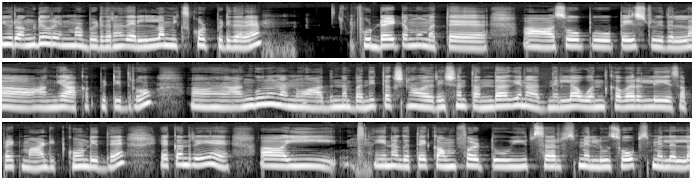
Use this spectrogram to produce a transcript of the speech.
ಇವ್ರು ಅಂಗಡಿಯವ್ರು ಏನು ಮಾಡಿಬಿಟ್ಟಿದ್ದಾರೆ ಅದೆಲ್ಲ ಮಿಕ್ಸ್ ಕೊಟ್ಬಿಟ್ಟಿದ್ದಾರೆ. ಫುಡ್ ಐಟಮು ಮತ್ತು ಸೋಪು ಪೇಸ್ಟು ಇದೆಲ್ಲ ಹಾಗೆ ಹಾಕಕ್ಕೆ ಬಿಟ್ಟಿದ್ರು ಹಂಗೂ ನಾನು ಅದನ್ನು ಬಂದಿದ ತಕ್ಷಣ ರೇಷನ್ ತಂದಾಗೆ ನಾನು ಅದನ್ನೆಲ್ಲ ಒಂದು ಕವರಲ್ಲಿ ಸಪ್ರೇಟ್ ಮಾಡಿ ಇಟ್ಕೊಂಡಿದ್ದೆ ಯಾಕಂದರೆ ಈ ಏನಾಗುತ್ತೆ ಕಂಫರ್ಟು ಈ ಸರ್ಫ್ ಸ್ಮೆಲ್ಲು ಸೋಪ್ ಸ್ಮೆಲ್ಲೆಲ್ಲ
